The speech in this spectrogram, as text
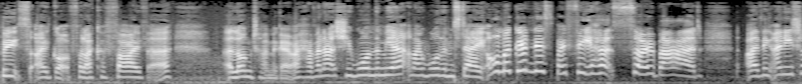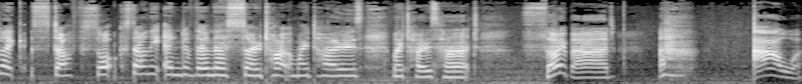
boots I got for like a fiver a long time ago. I haven't actually worn them yet and I wore them today. Oh my goodness, my feet hurt so bad. I think I need to like stuff socks down the end of them. They're so tight on my toes. My toes hurt so bad. Ow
